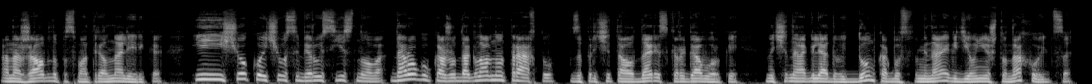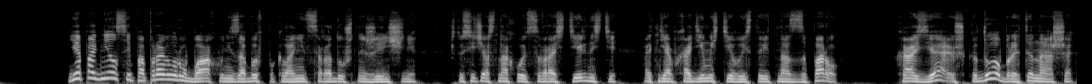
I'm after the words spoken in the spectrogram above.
Она жалобно посмотрела на Лерика. «И еще кое-чего соберусь съестного. Дорогу укажу до главного трахту», — запричитала Дарья скороговоркой, начиная оглядывать дом, как бы вспоминая, где у нее что находится. Я поднялся и поправил рубаху, не забыв поклониться радушной женщине, что сейчас находится в растерянности от необходимости выставить нас за порог. «Хозяюшка, добрая ты наша!»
